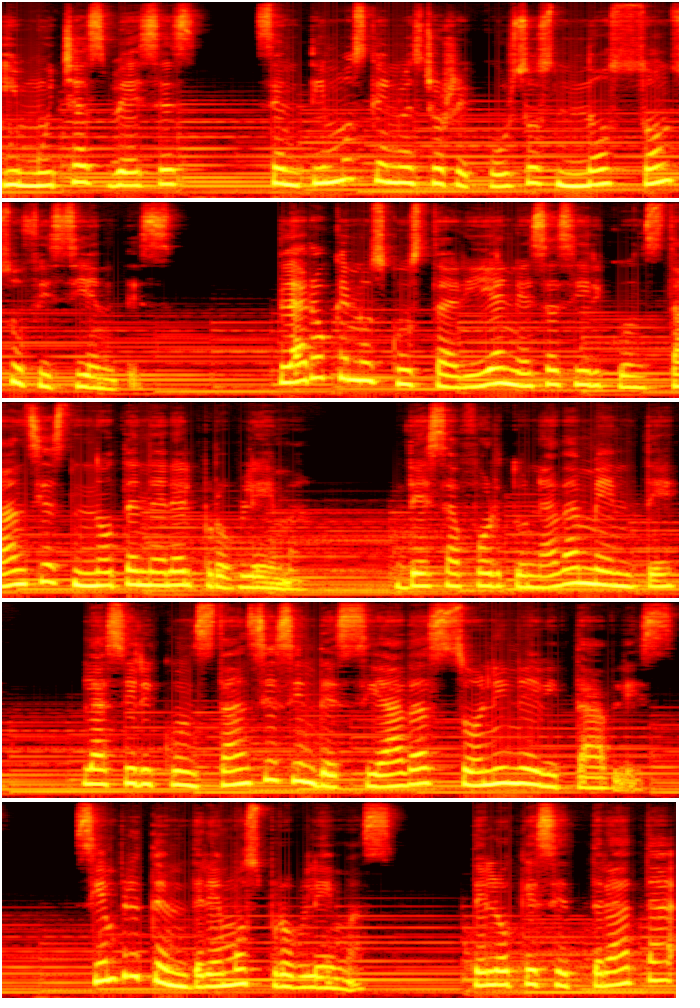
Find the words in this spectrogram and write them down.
y muchas veces sentimos que nuestros recursos no son suficientes. Claro que nos gustaría en esas circunstancias no tener el problema. Desafortunadamente, las circunstancias indeseadas son inevitables. Siempre tendremos problemas. De lo que se trata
